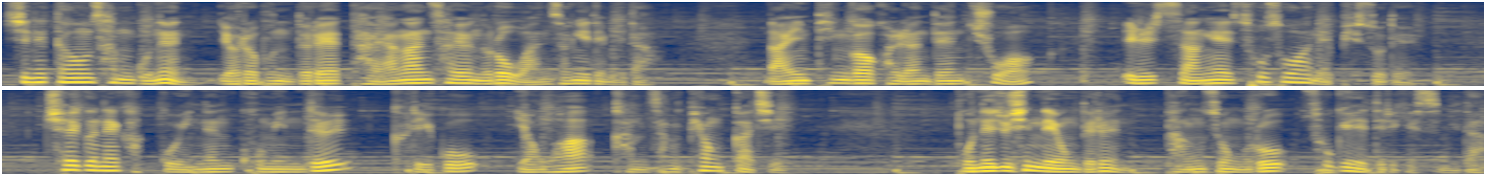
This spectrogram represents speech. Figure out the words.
시네타운 3구는 여러분들의 다양한 사연으로 완성이 됩니다. 나인틴과 관련된 추억, 일상의 소소한 에피소드, 최근에 갖고 있는 고민들, 그리고 영화 감상평까지 보내주신 내용들은 방송으로 소개해드리겠습니다.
